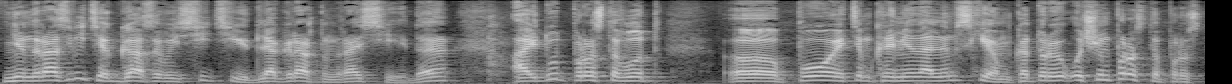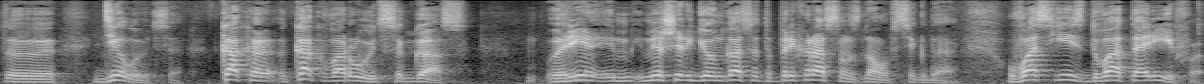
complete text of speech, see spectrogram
не на развитие газовой сети для граждан России, да, а идут просто вот э, по этим криминальным схемам, которые очень просто просто делаются. Как, как воруется газ? Межрегионгаз это прекрасно знал всегда. У вас есть два тарифа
